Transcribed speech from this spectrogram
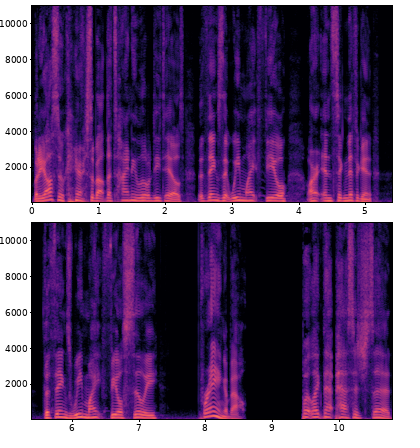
but He also cares about the tiny little details, the things that we might feel are insignificant, the things we might feel silly praying about. But like that passage said,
